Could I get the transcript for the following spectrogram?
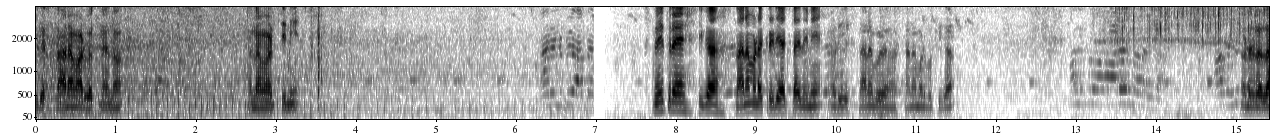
ಈಗ ಸ್ನಾನ ಮಾಡ್ಬೇಕು ನಾನು. ಸ್ನಾನ ಮಾಡ್ತೀನಿ. ಸ್ನೇಹಿತರೆ ಈಗ ಸ್ನಾನ ಮಾಡೋಕ್ಕೆ ರೆಡಿ ಆಗ್ತಾ ಇದ್ದೀನಿ. ನೋಡಿ ಸ್ನಾನ ಸ್ನಾನ ಮಾಡ್ಬೇಕೀಗ. ನೋಡಿದ್ರಲ್ಲ?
